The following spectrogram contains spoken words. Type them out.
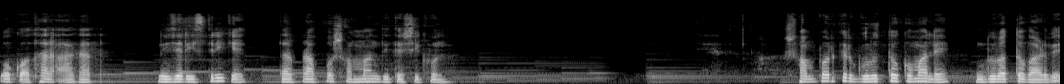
ও কথার আঘাত। নিজের স্ত্রীকে তার প্রাপ্য সম্মান দিতে শিখুন। সম্পর্কের গুরুত্ব কমালে দূরত্ব বাড়বে,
